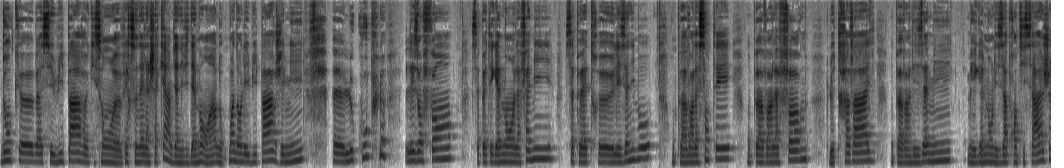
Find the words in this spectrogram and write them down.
Donc bah, ces huit parts qui sont personnelles à chacun bien évidemment. Hein. Donc moi dans les huit parts j'ai mis le couple, les enfants, ça peut être également la famille, ça peut être euh, les animaux, on peut avoir la santé, on peut avoir la forme, le travail, on peut avoir les amis, mais également les apprentissages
